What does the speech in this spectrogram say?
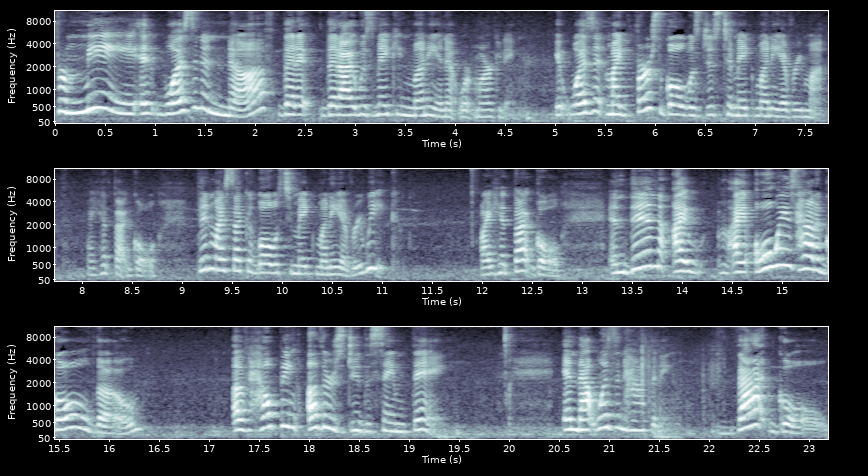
for me, it wasn't enough that it, that I was making money in network marketing. It wasn't, my first goal was just to make money every month. I hit that goal. Then my second goal was to make money every week. I hit that goal. And then I, I always had a goal though of helping others do the same thing. And that wasn't happening. That goal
